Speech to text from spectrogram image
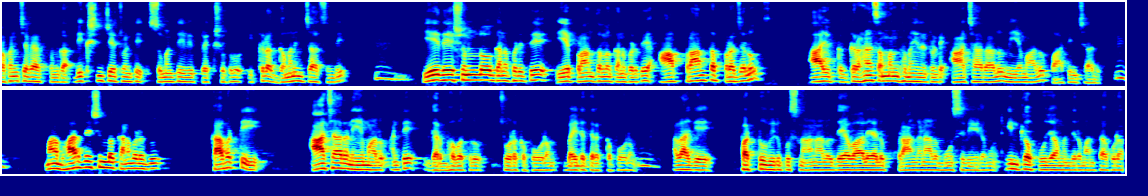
ప్రపంచవ్యాప్తంగా వీక్షించేటువంటి సుమన్ టీవీ ప్రేక్షకులు ఇక్కడ గమనించాల్సింది ఏ దేశంలో కనపడితే ఏ ప్రాంతంలో కనపడితే ఆ ప్రాంత ప్రజలు ఆ యొక్క గ్రహణ సంబంధమైనటువంటి ఆచారాలు నియమాలు పాటించాలి. మన భారతదేశంలో కనబడదు. కాబట్టి ఆచార నియమాలు అంటే గర్భవతులు చూడకపోవడం బయట తిరగకపోవడం అలాగే పట్టు విడుపు స్నానాలు దేవాలయాలు ప్రాంగణాలు మూసివేయడము ఇంట్లో పూజా మందిరం అంతా కూడా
